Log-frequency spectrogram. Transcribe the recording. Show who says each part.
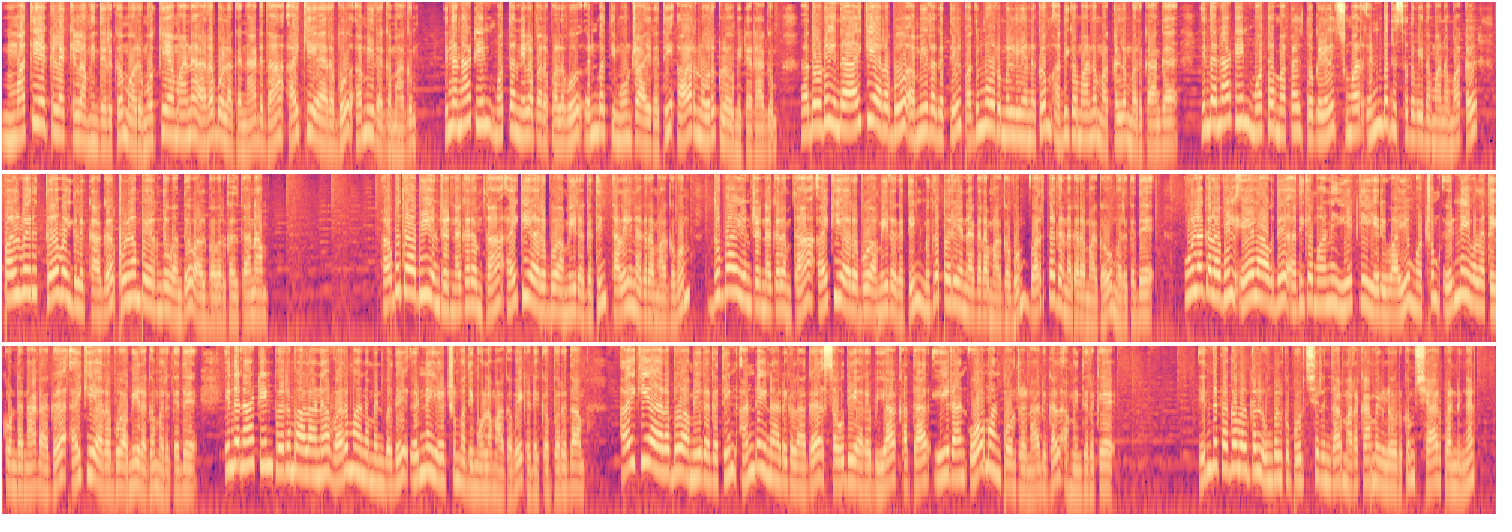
Speaker 1: மத்திய கிழக்கில் அமைந்திருக்கும் ஒரு முக்கியமான அரபுலக நாடு தான் ஐக்கிய அரபு அமீரகமாகும். இந்த நாட்டின் மொத்த நிலப்பரப்பளவு எண்பத்தி மூன்றாயிரத்தி அறுநூறு கிலோமீட்டர் ஆகும். அதோடு இந்த ஐக்கிய அரபு அமீரகத்தில் பதினோரு மில்லியனுக்கும் அதிகமான மக்களும் இருக்காங்க. இந்த நாட்டின் மொத்த மக்கள் தொகையில் சுமார் எண்பது சதவீதமான மக்கள் பல்வேறு தேவைகளுக்காக புலம்பெயர்ந்து வந்து வாழ்பவர்கள் தானாம் அபுதாபி என்ற நகரம் தான் ஐக்கிய அரபு அமீரகத்தின் தலைநகரமாகவும் துபாய் என்ற நகரம் தான் ஐக்கிய அரபு அமீரகத்தின் மிகப்பெரிய நகரமாகவும் வர்த்தக நகரமாகவும் இருக்குது. உலகளவில் ஏழாவது அதிகமான இயற்கை எரிவாயு மற்றும் எண்ணெய் வளத்தை கொண்ட நாடாக ஐக்கிய அரபு அமீரகம் இருக்குது. இந்த நாட்டின் பெரும்பாலான வருமானம் என்பது எண்ணெய் ஏற்றுமதி மூலமாகவே கிடைக்கப்பெறுதாம் ஐக்கிய அரபு அமீரகத்தின் அண்டை நாடுகளாக Saudi Arabia Qatar Iran Oman போன்ற நாடுகள் அமைந்திருக்கு. இந்த தகவல்கள் உங்களுக்கு பிடிச்சிருந்தா மறக்காம எல்லோருக்கும் ஷேர் பண்ணுங்க.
